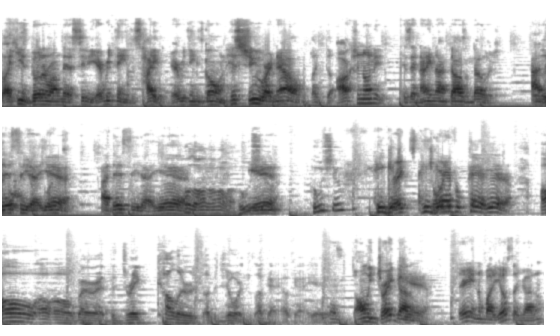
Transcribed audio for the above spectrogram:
like he's building around that city. Everything's just hype. Everything's going. His shoe right now, like the auction on it, is at ninety nine thousand dollars. I did see that. Yeah, I did see that. Yeah. Hold on, hold on, hold on. Who's yeah. shoe? Whose shoe? He Drake's he Jordan? gave a pair. Yeah. Oh, oh, oh, right, right. The Drake colors of the Jordans. Okay, okay, yeah. yeah. Only Drake got yeah. them. There ain't nobody else that got them.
